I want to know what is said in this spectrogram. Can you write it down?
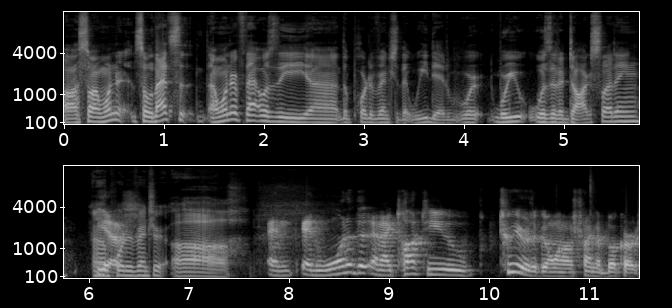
Oh, so I wonder. So that's. I wonder if that was the uh, the port adventure that we did. Were were you? Was it a dog sledding uh, Yes. port adventure? Oh, And and one of the and I talked to you two years ago when I was trying to book our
